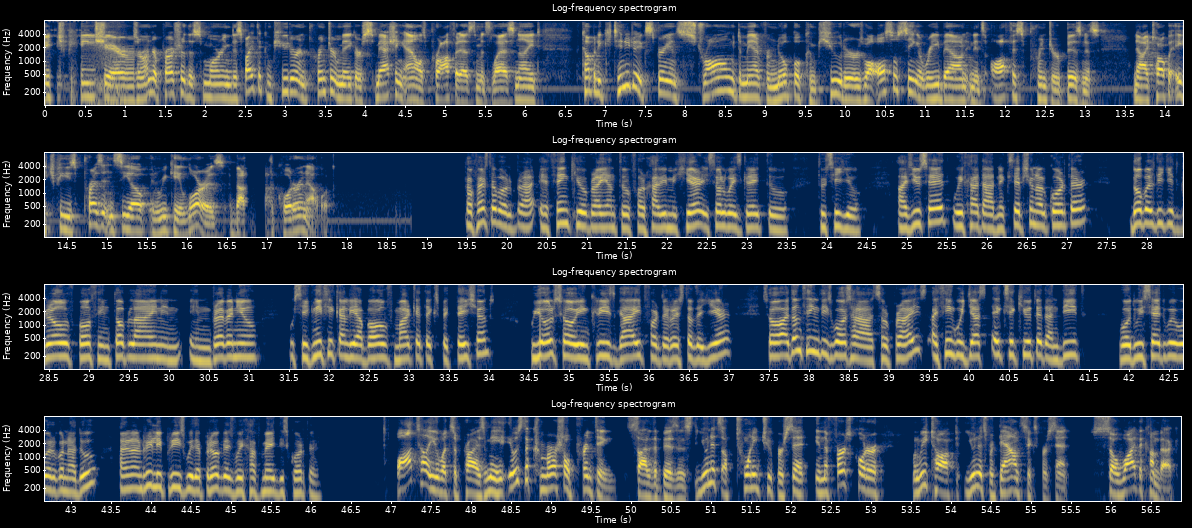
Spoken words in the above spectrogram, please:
HP shares are under pressure this morning despite the computer and printer maker smashing analyst profit estimates last night. The company continued to experience strong demand for notebook computers while also seeing a rebound in its office printer business. Now, I talked with HP's president and CEO, Enrique Lores, about the quarter and outlook. So first of all, uh, thank you, Brian, to, for having me here. It's always great to, to see you. As you said, we had an exceptional quarter double-digit growth both in top line, in, revenue, significantly above market expectations. We also increased guide for the rest of the year. So I don't think this was a surprise. I think we just executed and did what we said we were going to do. And I'm really pleased with the progress we have made this quarter. Well, I'll tell you what surprised me. It was the commercial printing side of the business. The units up 22%. In the first quarter, when we talked, units were down 6%. So why the comeback?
